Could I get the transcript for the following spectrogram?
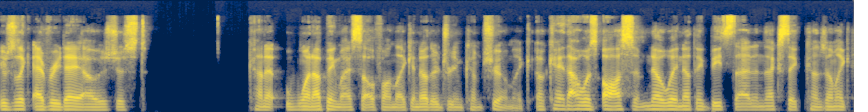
it was like every day I was just kind of one upping myself on like another dream come true. I'm like, okay, that was awesome. No way, nothing beats that. And the next day comes, I'm like,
